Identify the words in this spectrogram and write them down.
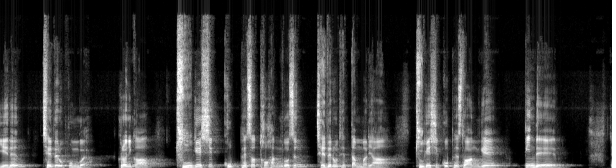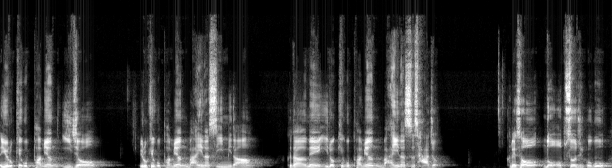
얘는 제대로 본 거야. 그러니까 두 개씩 곱해서 더한 것은 제대로 됐단 말이야. 두 개씩 곱해서 더한 게 B인데 이렇게 곱하면 2죠. 이렇게 곱하면 마이너스 2입니다. 그 다음에 이렇게 곱하면 마이너스 4죠. 그래서 너 없어질 거고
